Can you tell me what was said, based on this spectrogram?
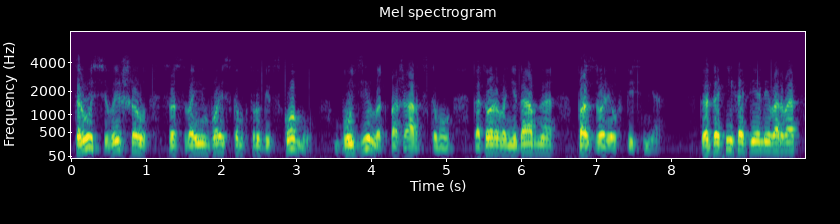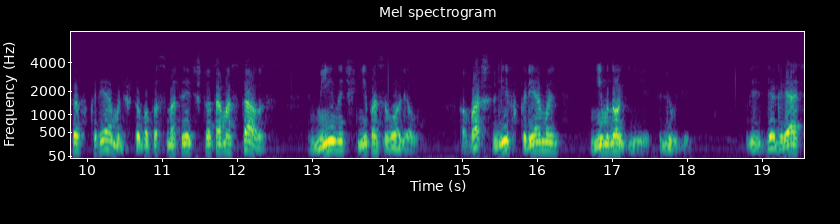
Струсь вышел со своим войском к Трубецкому, Будило к Пожарскому, которого недавно позорил в письме. Казаки хотели ворваться в Кремль, чтобы посмотреть, что там осталось. Миноч не позволил. Вошли в Кремль немногие люди. Везде грязь,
